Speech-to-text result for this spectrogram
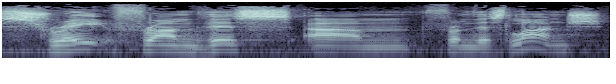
straight from this, um, from this lunch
